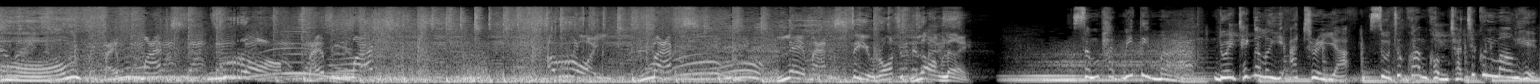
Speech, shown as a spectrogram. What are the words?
หอมเต็มแม็กซ์กรอบเต็มแม็กซ์อร่อยแม็กซ์เล่แม็กซ์สี่รสลองเลย สัมผัสมิติใหม่ด้วยเทคโนโลยีอัจฉริยะ สู่ทุกความคมชัดที่คุณมองเห็น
